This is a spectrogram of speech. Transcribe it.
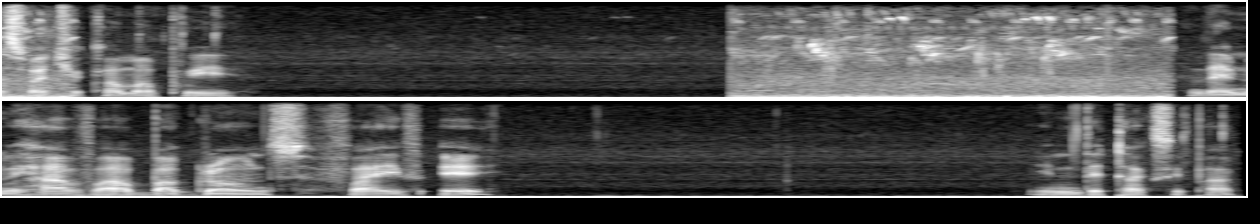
that's what you come up with. Then we have our backgrounds 5a in the taxi park.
